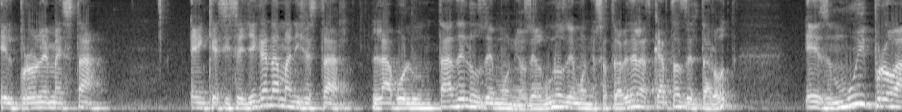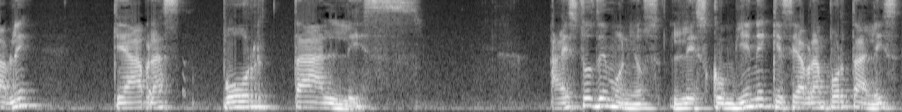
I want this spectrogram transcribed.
El problema está en que si se llegan a manifestar la voluntad de los demonios, de algunos demonios a través de las cartas del tarot, es muy probable que abras portales. A estos demonios les conviene que se abran portales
